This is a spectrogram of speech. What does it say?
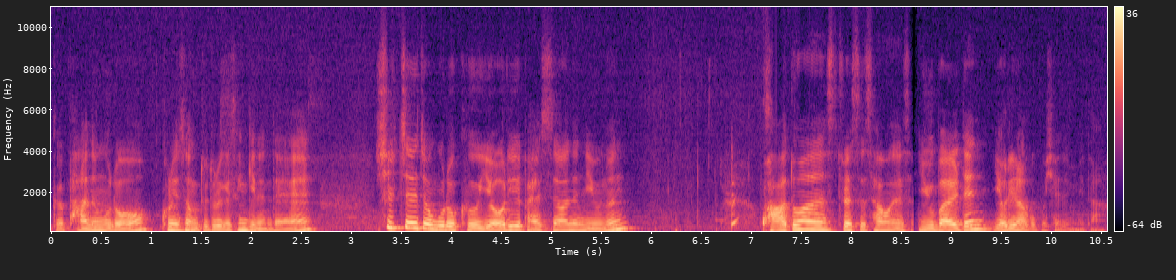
그 반응으로 콜린성 두드러기가 생기는데 실제적으로 그 열이 발생하는 이유는 과도한 스트레스 상황에서 유발된 열이라고 보셔야 됩니다.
